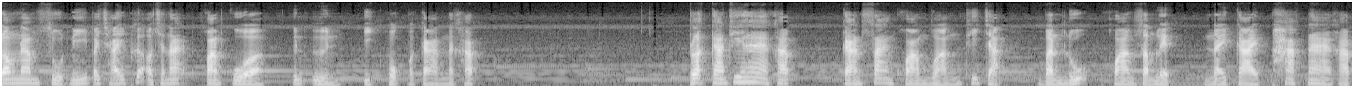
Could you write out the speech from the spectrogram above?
ลองนำสูตรนี้ไปใช้เพื่อเอาชนะความกลัวอื่นๆ อีก 6 ประการนะครับ ประการที่ 5 ครับ การสร้างความหวังที่จะบรรลุความสำเร็จในกายภาคหน้าครับ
